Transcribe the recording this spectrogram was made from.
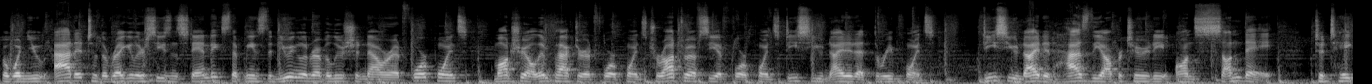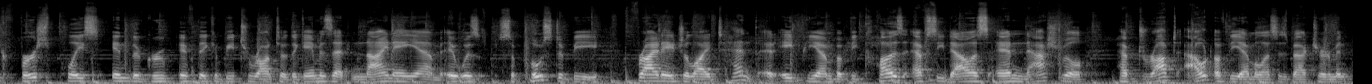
But when you add it to the regular season standings, that means the New England Revolution now are at four points, Montreal Impact are at four points, Toronto FC at four points, DC United at three points. DC United has the opportunity on Sunday to take first place in the group if they can beat Toronto. The game is at 9 a.m. It was supposed to be Friday, July 10th at 8 p.m., but because FC Dallas and Nashville have dropped out of the MLS's back tournament,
